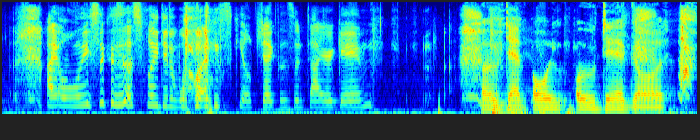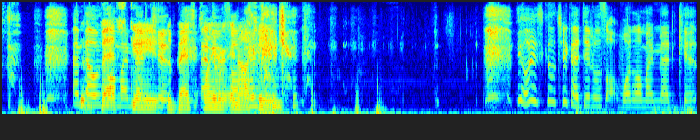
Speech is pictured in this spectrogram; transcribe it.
I only successfully did one skill check this entire game. Oh, Deb. Oh, oh, dear God. and The that was best on my game- the best player in our team. the only skill check I did was one on my med kit.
